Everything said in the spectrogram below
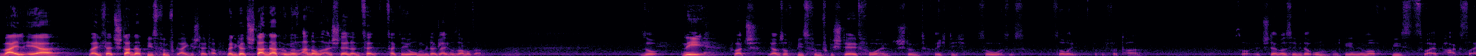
weil er weil ich als Standard BIS 5 eingestellt habe. Wenn ich als Standard irgendwas anderes einstelle, dann zeigt er hier oben wieder gleich was anderes an. So, nee, Quatsch, wir haben es auf BIS 5 gestellt vorhin. Stimmt, richtig. So ist es. Sorry. So, jetzt stellen wir es hier wieder um und gehen hier mal auf Beast 2 Parkside.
